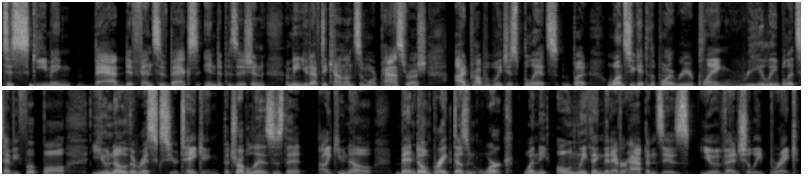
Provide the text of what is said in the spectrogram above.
to scheming bad defensive backs into position. I mean, you'd have to count on some more pass rush. I'd probably just blitz, but once you get to the point where you're playing really blitz heavy football, you know the risks you're taking. The trouble is is that like you know, bend don't break doesn't work when the only thing that ever happens is you eventually break,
